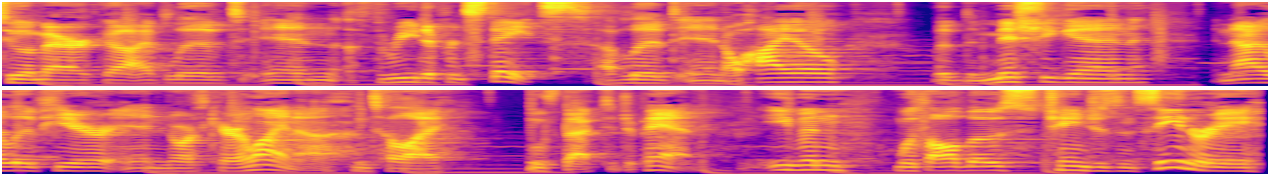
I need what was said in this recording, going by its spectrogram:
to America, I've lived in three different states. I've lived in Ohio, lived in Michigan, and now I live here in North Carolina until I move back to Japan. Even with all those changes in scenery,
